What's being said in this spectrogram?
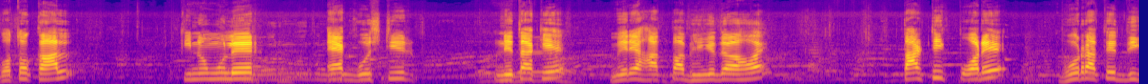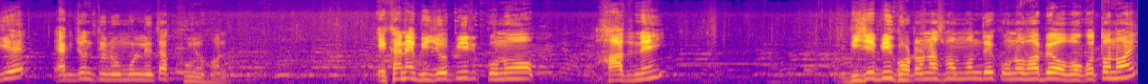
গতকাল তৃণমূলের এক গোষ্ঠীর নেতাকে মেরে হাত পা ভেঙে দেওয়া হয়। তার ঠিক পরে ভোর রাতের দিকে একজন তৃণমূল নেতা খুন হন। এখানে বিজেপির কোনো হাত নেই। বিজেপি ঘটনা সম্বন্ধে কোনোভাবে অবগত নয়।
